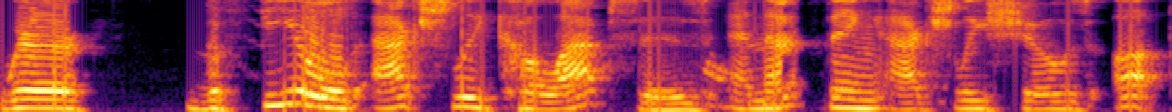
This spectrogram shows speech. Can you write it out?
where the field actually collapses and that thing actually shows up.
